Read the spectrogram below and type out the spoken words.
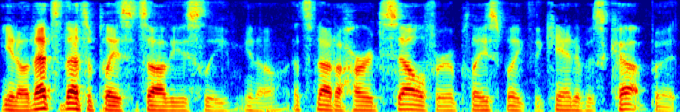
you know that's that's a place that's obviously you know that's not a hard sell for a place like the Cannabis Cup, but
